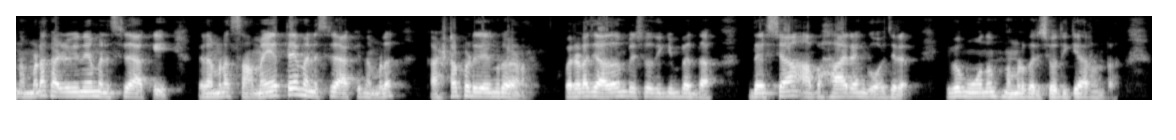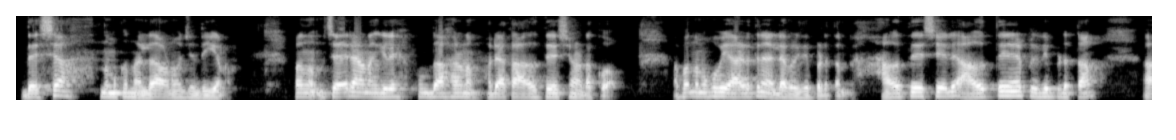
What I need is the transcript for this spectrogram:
നമ്മുടെ കഴിവിനെ മനസ്സിലാക്കി നമ്മുടെ സമയത്തെ മനസ്സിലാക്കി നമ്മൾ കഷ്ടപ്പെടുകയും കൂടെ വേണം. അവരുടെ ജാതകം പരിശോധിക്കുമ്പോൾ എന്താ? ദശ അപഹാരം ഗോചരം. ഇവ മൂന്നും നമ്മൾ പരിശോധിക്കാറുണ്ട്. ദശ നമുക്ക് നല്ലതാണോ ചിന്തിക്കണം. അപ്പം ചേരാണെങ്കിൽ ഉദാഹരണം ഒരാൾക്ക് ആദിത്യദേശം നടക്കുക. അപ്പം നമുക്ക് വ്യാഴത്തിനല്ല പ്രീതിപ്പെടുത്തേണ്ടത്. ആദിത്യദശയിൽ ആദിത്യനെ പ്രീതിപ്പെടുത്താം. ആ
